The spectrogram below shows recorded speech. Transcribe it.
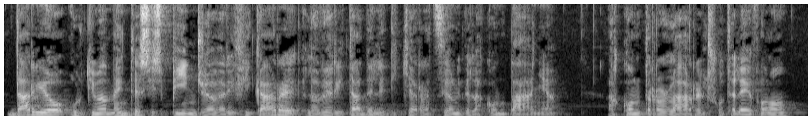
Dario ultimamente si spinge a verificare la verità delle dichiarazioni della compagna, a controllare il suo telefono,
